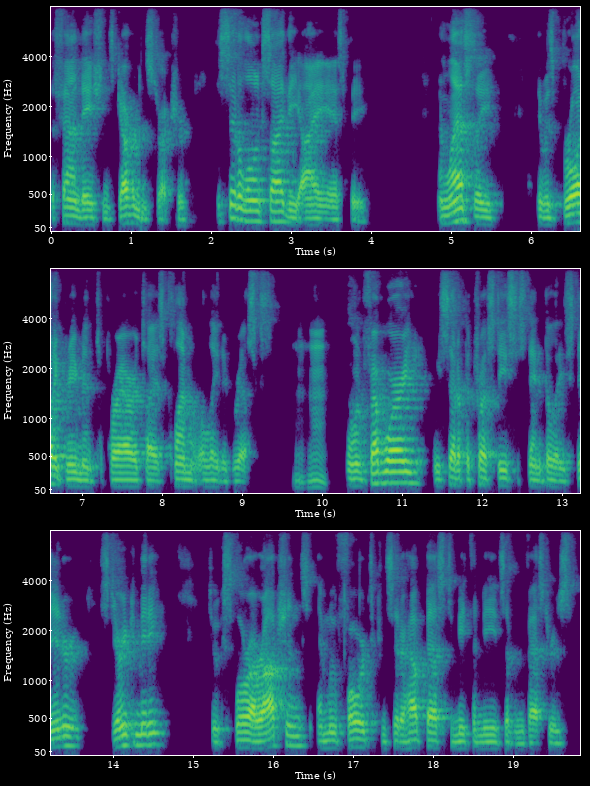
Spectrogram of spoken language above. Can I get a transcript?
the foundation's governance structure to sit alongside the IASB. And lastly, there was broad agreement to prioritize climate related risks. Mm-hmm. So in February, we set up a trustee sustainability standard steering committee to explore our options and move forward to consider how best to meet the needs of investors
